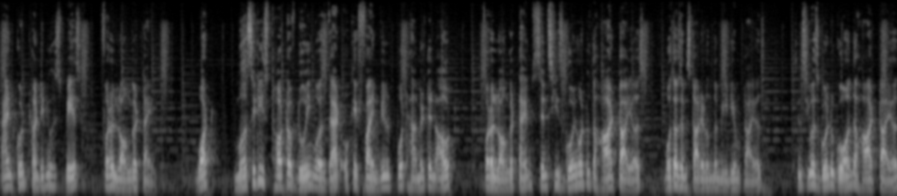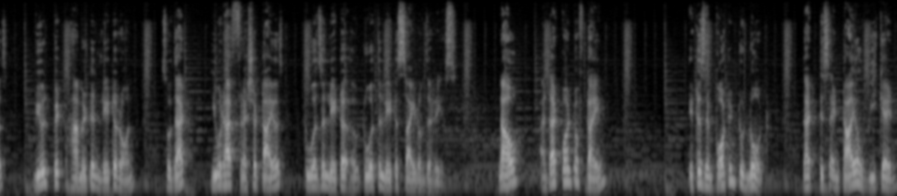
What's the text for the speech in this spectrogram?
and could continue his pace for a longer time. What Mercedes thought of doing was that okay, fine, we'll put Hamilton out for a longer time since he's going on to the hard tires. Both of them started on the medium tires. Since he was going to go on the hard tires, we will pit Hamilton later on so that he would have fresher tires towards the later uh, towards the later side of the race. Now, at that point of time, it is important to note that this entire weekend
